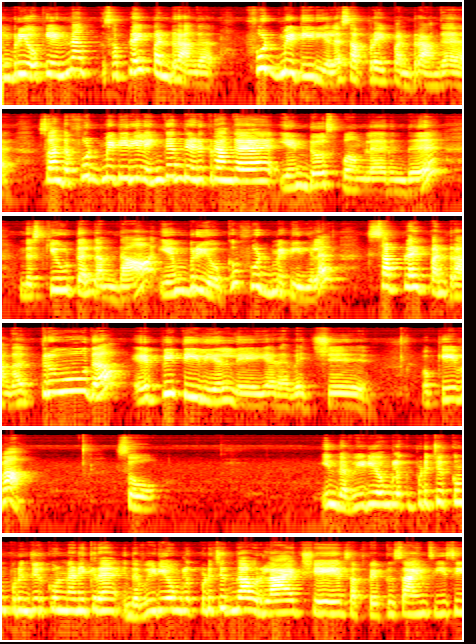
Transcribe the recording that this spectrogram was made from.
எம்ப்ரியோக்கு என்ன சப்ளை பண்ணுறாங்க ஃபுட் மெட்டீரியலை சப்ளை பண்ணுறாங்க ஸோ அந்த ஃபுட் மெட்டீரியல் எங்கேருந்து எடுக்கிறாங்க? எண்டோஸ்பர்மில் இருந்து இந்த ஸ்கியூட்டல்லம் தான் எம்ப்ரியோக்கு ஃபுட் மெட்டீரியலை சப்ளை பண்ணுறாங்க த்ரூ த எபிதீலியல் லேயரை வச்சு. ஓகேவா ஸோ இந்த வீடியோ உங்களுக்கு பிடிச்சிருக்கும் புரிஞ்சிருக்கும்னு நினைக்கிறேன். இந்த வீடியோ உங்களுக்கு பிடிச்சிருந்தா ஒரு like share subscribe to science easy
